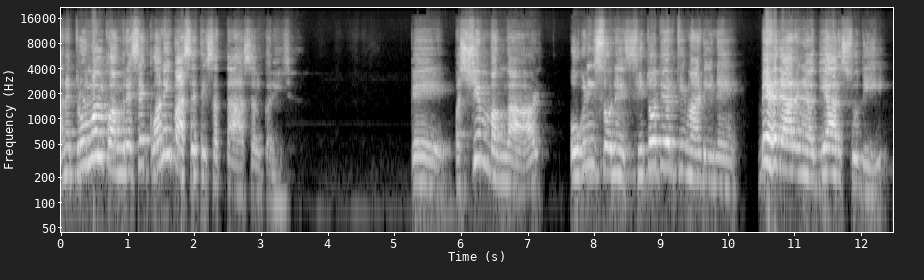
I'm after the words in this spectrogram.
અને તૃણમૂલ કોંગ્રેસે કોની પાસેથી સત્તા હાંસલ કરી છે? કે પશ્ચિમ બંગાળ ઓગણીસો ને સિત્તોતેરથી માંડીને બે હજાર ને અગિયાર સુધી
